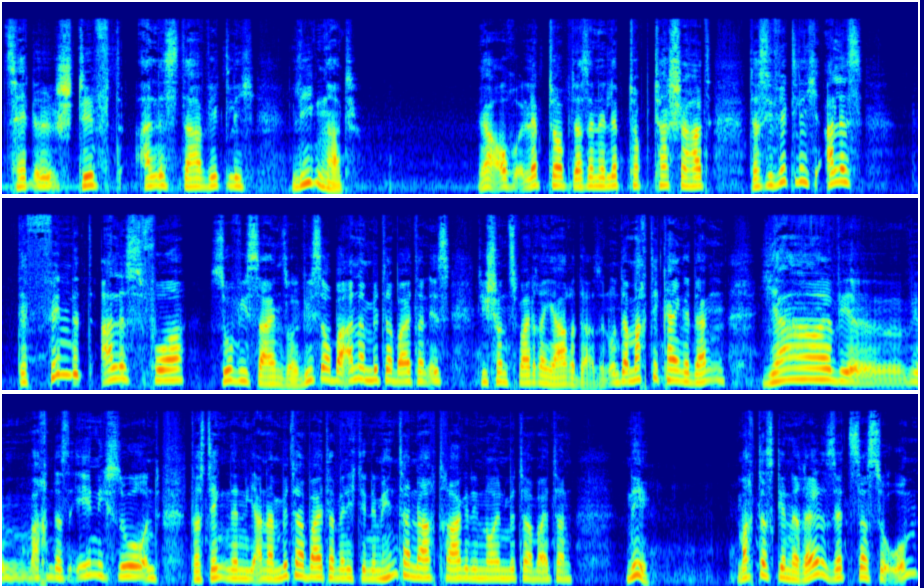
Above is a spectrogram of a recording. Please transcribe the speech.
Zettel, Stift, alles da wirklich liegen hat. Ja, auch Laptop, dass er eine Laptop-Tasche hat, dass sie wirklich alles, der findet alles vor, so wie es sein soll. Wie es auch bei anderen Mitarbeitern ist, die schon zwei, drei Jahre da sind. Und da macht ihr keinen Gedanken, ja, wir, wir machen das eh nicht so und was denken denn die anderen Mitarbeiter, wenn ich den im Hintern nachtrage, den neuen Mitarbeitern? Nee. Macht das generell, setzt das so um,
